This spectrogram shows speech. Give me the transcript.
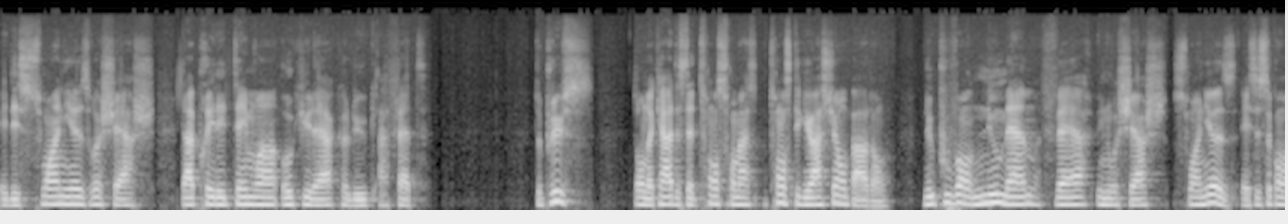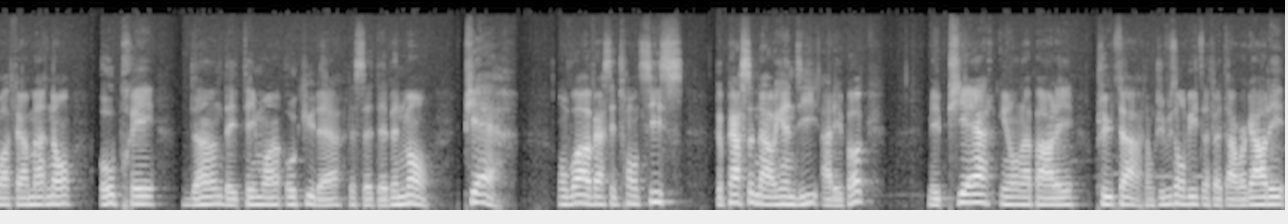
et des soigneuses recherches d'après les témoins oculaires que Luc a faites. De plus, dans le cas de cette transfiguration, pardon, nous pouvons nous-mêmes faire une recherche soigneuse. Et c'est ce qu'on va faire maintenant auprès d'un des témoins oculaires de cet événement, Pierre. On voit au verset 36 que personne n'a rien dit à l'époque, mais Pierre, il en a parlé plus tard. Donc je vous invite en fait à regarder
